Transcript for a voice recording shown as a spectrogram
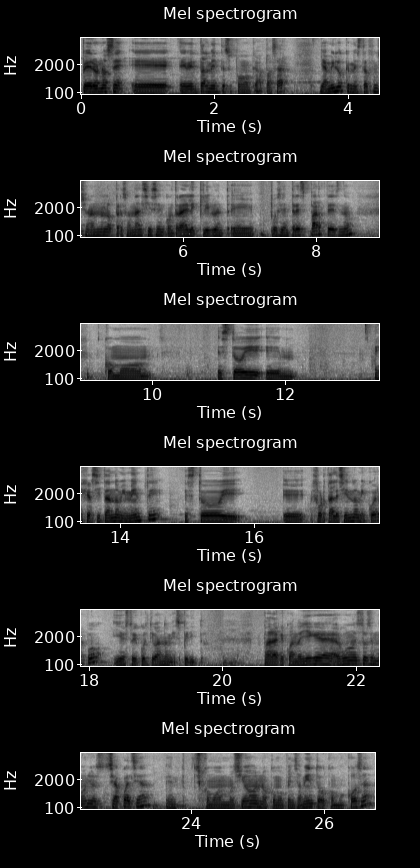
Pero no sé, eh, eventualmente supongo que va a pasar. Y a mí lo que me está funcionando en lo personal sí es encontrar el equilibrio en, eh, pues en tres partes, ¿no? Como estoy eh, ejercitando mi mente, estoy eh, fortaleciendo mi cuerpo y estoy cultivando mi espíritu. Para que cuando llegue alguno de estos demonios, sea cual sea, en- como emoción o como pensamiento o como cosa,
